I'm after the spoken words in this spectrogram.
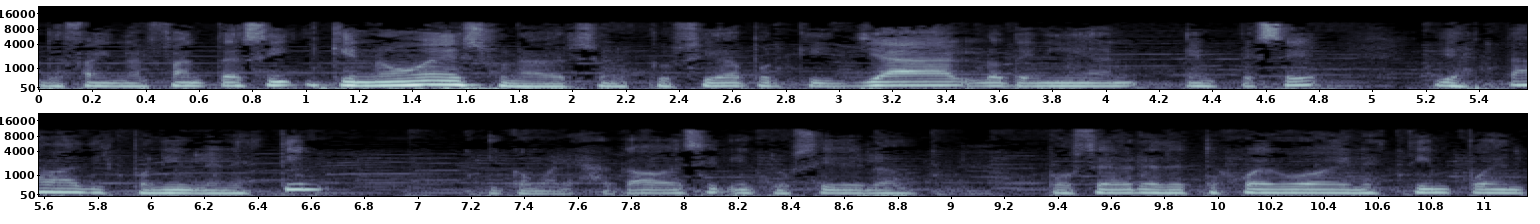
de Final Fantasy y que no es una versión exclusiva porque ya lo tenían en PC, ya estaba disponible en Steam y como les acabo de decir, inclusive los poseedores de este juego en Steam pueden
